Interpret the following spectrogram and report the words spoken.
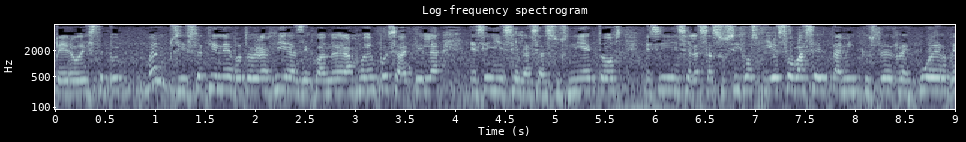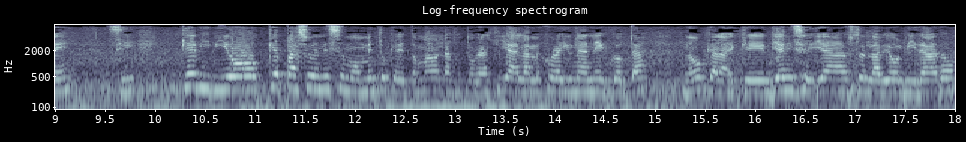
Pero este, pues, bueno, si usted tiene fotografías de cuando era joven, pues aquella, enséñeselas a sus nietos, enséñeselas a sus hijos y eso va a hacer también que usted recuerde, ¿sí? qué vivió, qué pasó en ese momento que le tomaron la fotografía, a lo mejor hay una anécdota, ¿no? Que, que ya ni se, ya usted la había olvidado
